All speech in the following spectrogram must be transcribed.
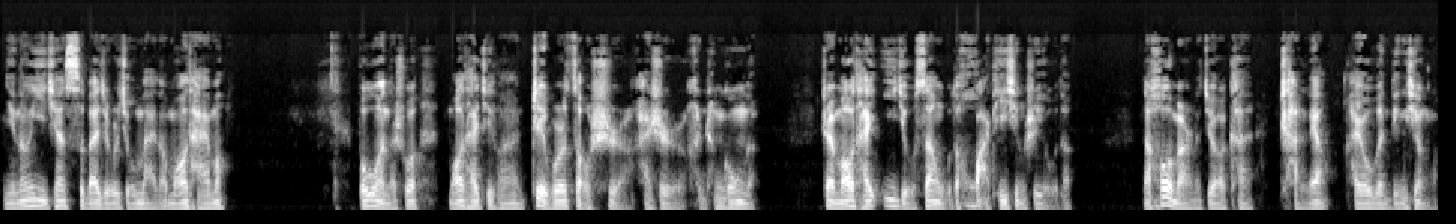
你能一千四百九十九买到茅台吗？不过呢，说茅台集团这波造势还是很成功的，这茅台一九三五的话题性是有的，那后面呢就要看产量还有稳定性了。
